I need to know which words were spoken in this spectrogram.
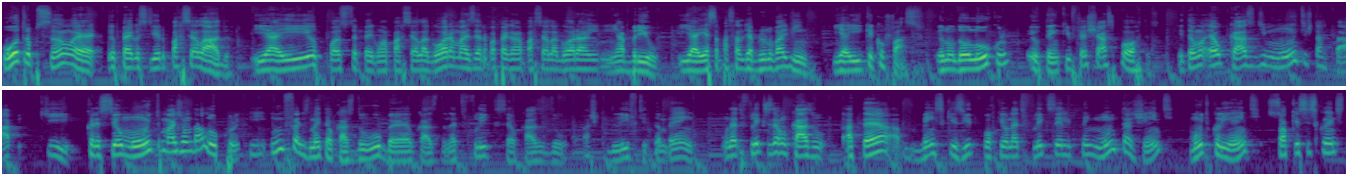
Outra opção é eu pego esse dinheiro parcelado. E aí eu posso ter pego uma parcela agora, mas era para pegar uma parcela agora em, abril. E aí essa parcela de abril não vai vir. E aí o que, que eu faço? Eu não dou lucro, eu tenho que fechar as portas. Então é o caso de muita startup que cresceu muito, mas não dá lucro. E infelizmente é o caso do Uber, é o caso do Netflix, é o caso do, acho que do Lyft também. O Netflix é um caso até bem esquisito, porque o Netflix ele tem muita gente, muito cliente, só que esses clientes,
